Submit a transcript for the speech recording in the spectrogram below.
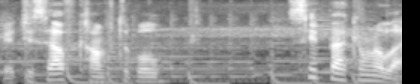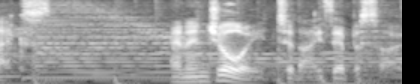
get yourself comfortable, sit back and relax, and enjoy today's episode.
